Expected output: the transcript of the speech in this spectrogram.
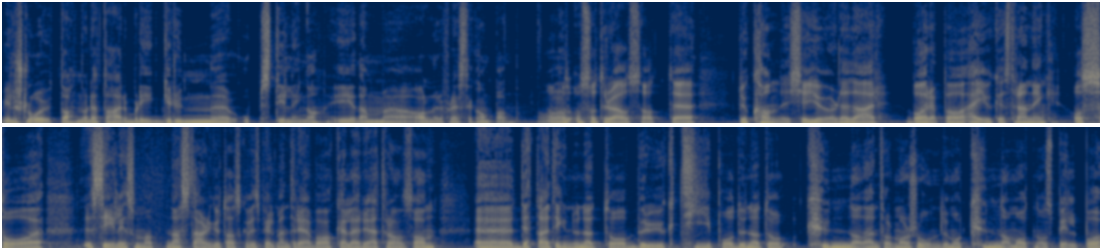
vil slå ut da, når dette her blir grunnoppstillinga i de aller fleste kampene. Og, og så tror jeg også at uh, du kan ikke gjøre det der bare på ei ukes trening, og så uh, si liksom at neste helg gutta skal vi spille med en tre bak, eller et eller annet sånt. Uh, dette er ting du er nødt til å bruke tid på. Du er nødt til å kunne den formasjonen. Du må kunne måten å spille på.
